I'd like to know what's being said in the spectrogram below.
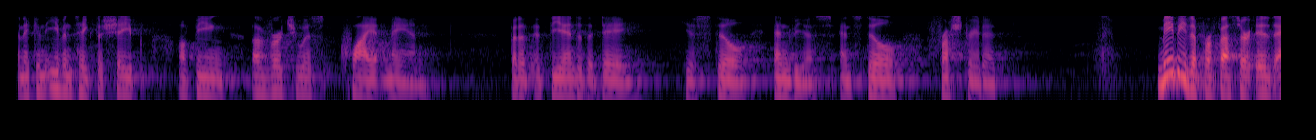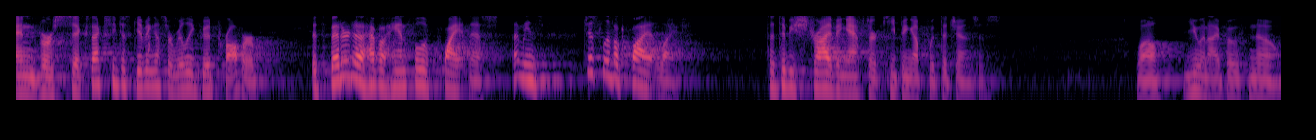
and it can even take the shape of being a virtuous, quiet man. But at the end of the day, he is still envious and still frustrated. Maybe the professor is, in verse 6, actually just giving us a really good proverb. It's better to have a handful of quietness. That means just live a quiet life than to be striving after keeping up with the Joneses. Well, you and I both know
